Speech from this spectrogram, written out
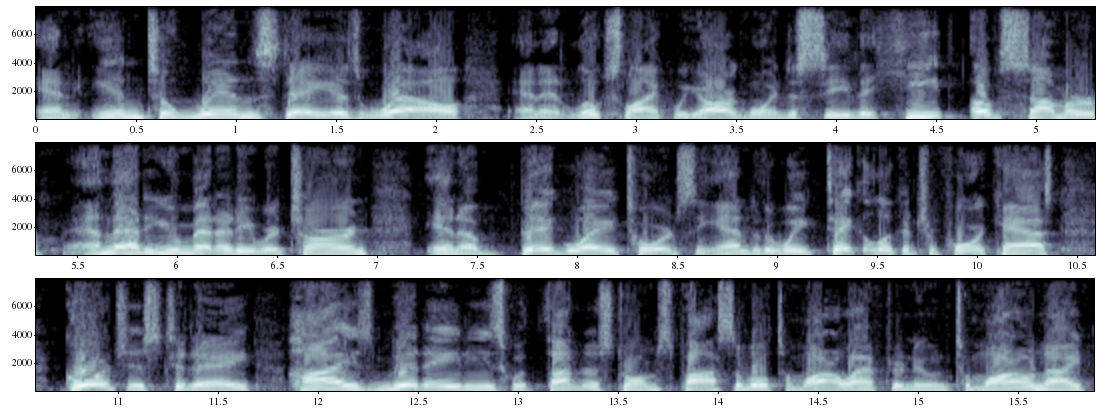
and into Wednesday as well. And it looks like we are going to see the heat of summer and that humidity return in a big way towards the end of the week. Take a look at your forecast. Gorgeous today, highs mid 80s with thunderstorms possible tomorrow afternoon, tomorrow night,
